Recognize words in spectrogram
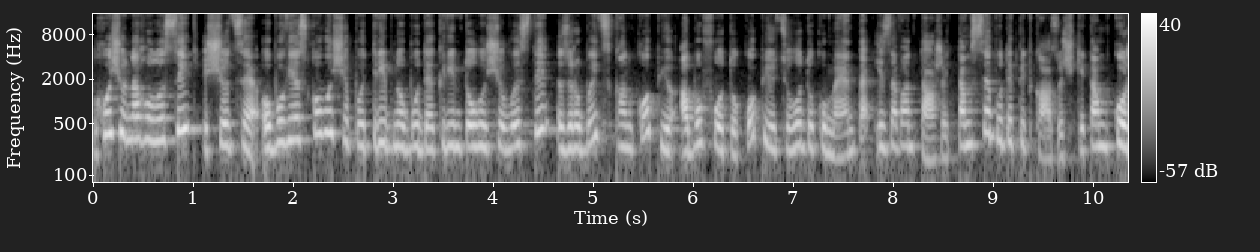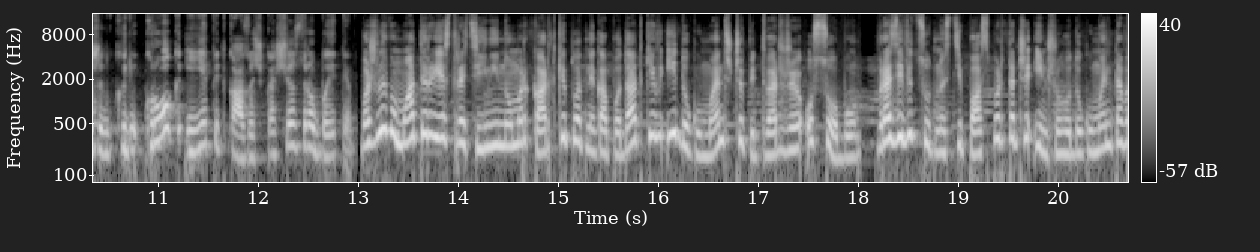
Хочу наголосити, що це обов'язково ще потрібно буде, крім того, що ввести, зробити скан-копію або фотокопію цього документа і завантажити. Там все буде підказочки, там кожен крок і є підказочка, що зробити. Важливо мати реєстраційний номер картки платника податків і документ, що підтверджує особу. В разі відсутності паспорта чи іншого документа в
